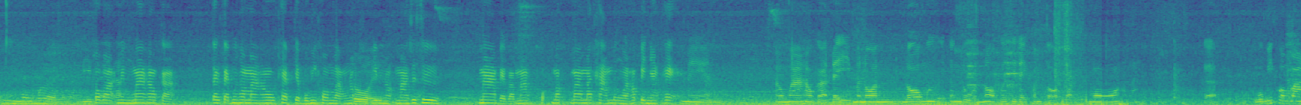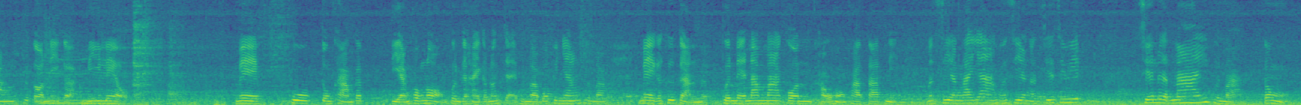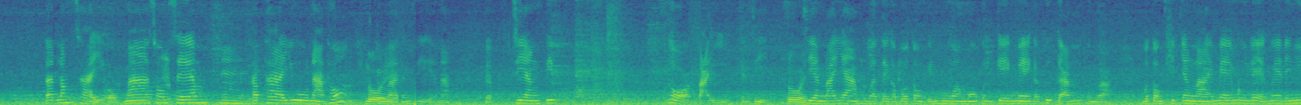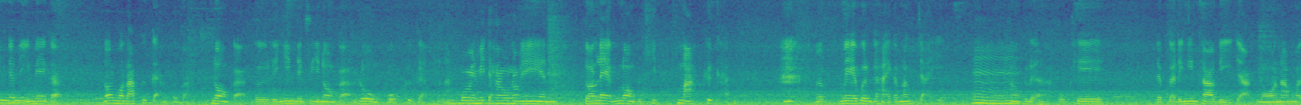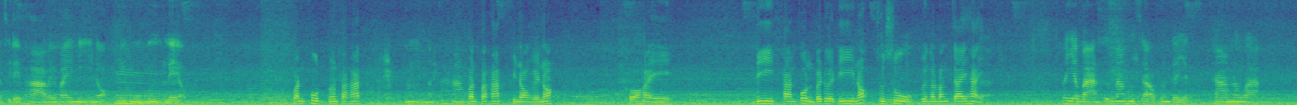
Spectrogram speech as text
เมื่อดีเพราะว่าหนึ่งมาเฮากะตั้งแต่มือเฮามาเฮาแทบจะบ่มีความหวังเนาะโดยพิมพ์เนาะมาซื่อๆมาแบบว่ามามามามาถามเบิ่งว่าเฮาเป็นหยังแท้แม่นเอามาเฮาก็ได้มานอนรอมือตั้งโดนเนาะเพื่อสิได้คำตอบจากหมอก็บ่มีความหวังคือตอนนี้ก็มีแล้ว แม่ผู้ตรงขามกับเตียงของน้องเพิ่นก็ให้กำลังใจเพิ่นว่าบ่เป็นหยังเพิ่นว่า แม่ก็คือกันแบบเพิ่นแนะนำมาก่อนเข้าห้องผ่าตัดนี่ มันเสี่ยงหลายอย่างเพิ่นเสี่ยงอาจเสียชีวิต เสียเลือดหลายเพิ่นว่าต้องตัดลำไส้ออกมาซ่อมแซมอืมขับถ่ายอยู่หน้าท้องโดยเพิ่นว่าจังซี่อะนะแบบเจียงติดท่อไตจังซี่โดยเสียงหลายอย่างเพิ่นว่าแต่ก็บ่ต้องเป็นห่วงหมอเพิ่นเก่งแม่ก็คือกันเพิ่นว่าบ่ต้องคิดหยังหลายแม่มือแรกแม่ได้ยินเดี๋ยวนี้แม่ก็ นอนบ่หลับคือกันเพิ่นว่าน้องก็เออได้ยินจังซี่น้องก็โล่งอกคือกันนะบ่แม่นมีแต่เฮาเนาะแม่นตอนแรกน้องก็คิดมากคือกันแบบแม่เพิ่นก็ให้กำลังใจอืมน้องก็เลยอะโอเค แต่ก็ได้ยินข่าวดีจากหมอนำว่าสิได้พาไปไว้นี่เนาะในหูมือแล้ว วันพุธวันพฤหัสนี่มันทหารวันพฤหัสพี่น้องเลยเนาะขอให้ดีผ่านพ้นไปด้วยดีเนาะสู้ๆเป็นกำลังใจให้ พยาบาลเพิ่นมามื้อเช้าเพิ่นก็อยากถามนะว่า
